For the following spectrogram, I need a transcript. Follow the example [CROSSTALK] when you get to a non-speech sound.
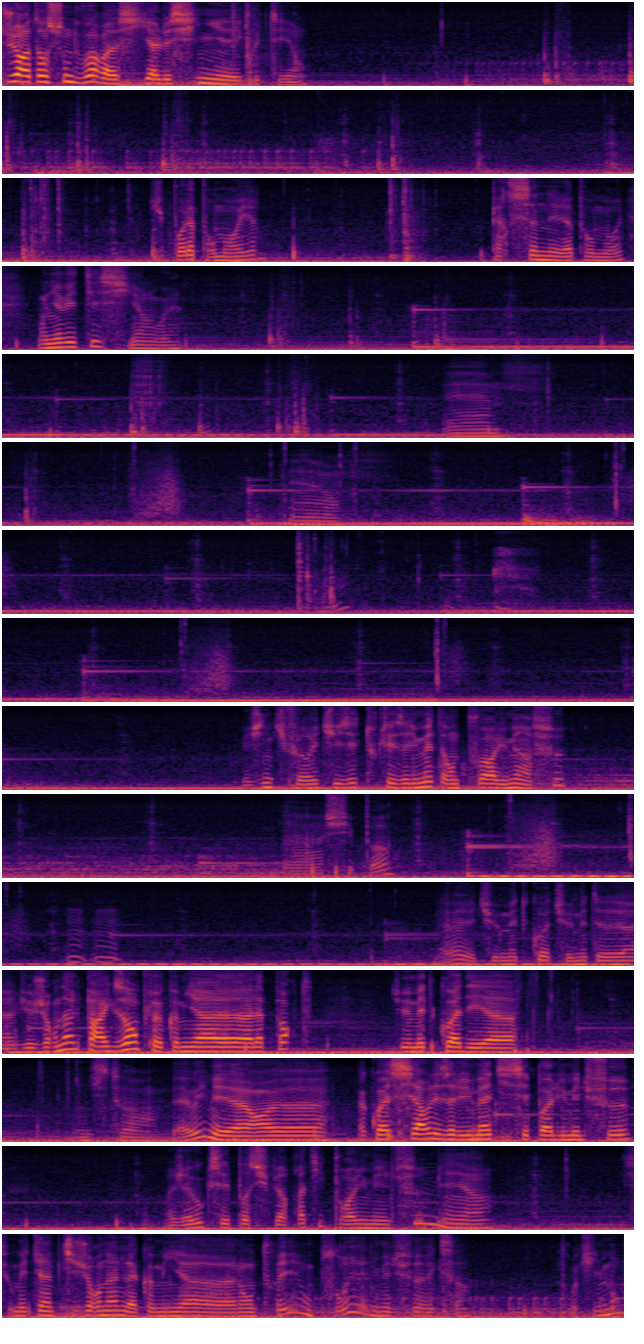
Toujours attention de voir euh, s'il y a le signe à écouter. hein. Je suis pas là pour mourir. Personne n'est là pour mourir. On y avait été si, hein, ouais. Qu'il faudrait utiliser toutes les allumettes avant de pouvoir allumer un feu. Bah, je sais pas. Ouais, tu veux mettre quoi? Tu veux mettre euh, un vieux journal par exemple, comme il y a à la porte? Tu veux mettre quoi des... euh, Une histoire? Bah oui, mais alors euh, à quoi servent les allumettes si c'est pas allumer le feu? J'avoue que c'est pas super pratique pour allumer le feu, mais... euh, si vous mettez un petit journal là comme il y a à l'entrée, on pourrait allumer le feu avec ça. Tranquillement.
